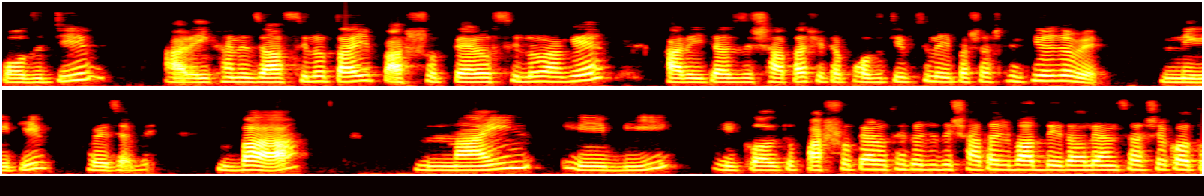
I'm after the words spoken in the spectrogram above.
পজিটিভ আর এখানে যা ছিল তাই পাঁচশো তেরো ছিল আগে। আর এটা যে সাতাশ, এটা পজিটিভ ছিল, এই পাশে আসলে কি হয়ে যাবে? নেগেটিভ হয়ে যাবে। বা nine A B equal to পাঁচশো তেরো থেকে যদি সাতাশ বাদ দিই, তাহলে অ্যান্সার আসে কত?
